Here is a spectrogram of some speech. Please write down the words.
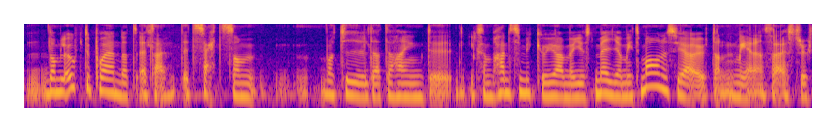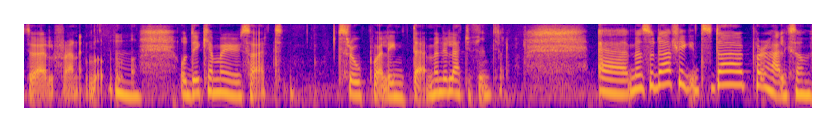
de la upp det på ändå ett, ett, ett sätt som var tydligt att det inte liksom, hade så mycket att göra med just mig och mitt manus att göra utan mer en så strukturell förändring. Mm. Och det kan man ju så här, tro på eller inte men det lät ju fint i alla fall. Eh, men så där, fick, så där på den här liksom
